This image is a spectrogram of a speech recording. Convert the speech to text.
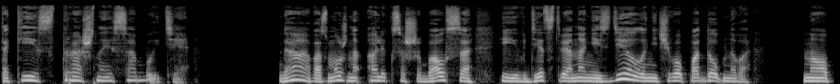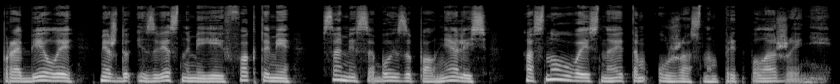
такие страшные события. Да, возможно, Алекс ошибался, и в детстве она не сделала ничего подобного, но пробелы между известными ей фактами сами собой заполнялись, основываясь на этом ужасном предположении.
